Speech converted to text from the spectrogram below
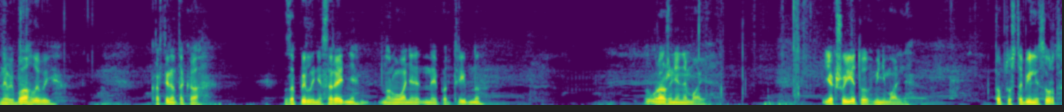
невибагливий. Картина така. Запилення середнє, нормування не потрібно. Ураження немає. Якщо є, то мінімальне. Тобто стабільний сорт.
